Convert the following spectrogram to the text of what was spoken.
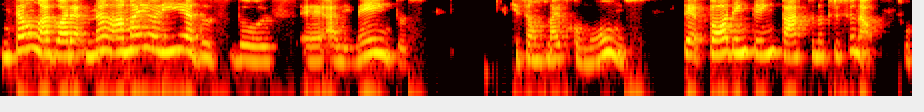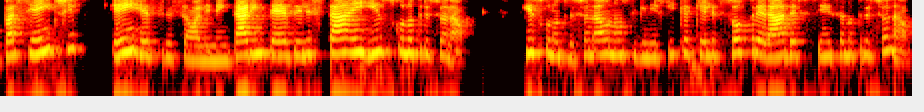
Então, agora, na, a maioria dos, dos é, alimentos, que são os mais comuns, te, podem ter impacto nutricional. O paciente em restrição alimentar, em tese, ele está em risco nutricional. Risco nutricional não significa que ele sofrerá deficiência nutricional.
